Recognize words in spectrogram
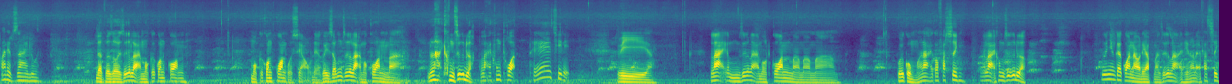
quá đẹp dai luôn. Đợt vừa rồi giữ lại một cái con con, một cái con con của sẹo để gây giống giữ lại một con mà lại không giữ được, lại không thuận. Thế chi nhỉ vì lại giữ lại một con mà mà mà cuối cùng nó lại có phát sinh nó lại không giữ được. Cứ những cái con nào đẹp mà giữ lại thì nó lại phát sinh.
